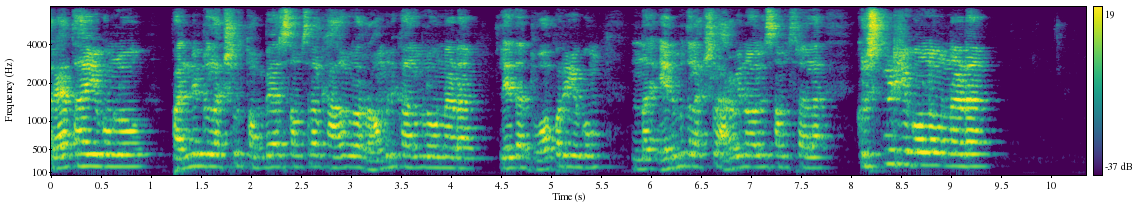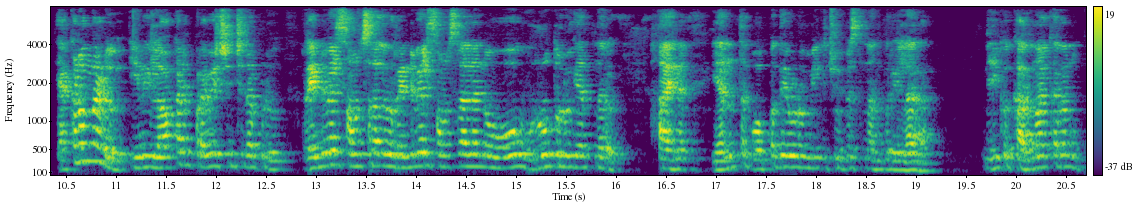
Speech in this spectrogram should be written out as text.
త్రేతాయుగంలో పన్నెండు లక్షల తొంభై ఆరు సంవత్సరాల కాలంలో రాముని కాలంలో ఉన్నాడా? లేదా ద్వాపర యుగం ఎనిమిది లక్షల అరవై నాలుగు సంవత్సరాల కృష్ణుడి యుగంలో ఉన్నాడా? ఎక్కడ ఉన్నాడు ఈయన ఈ లోకానికి ప్రవేశించినప్పుడు రెండు వేల సంవత్సరాలు రెండు వేల సంవత్సరాలను ఓ ఉర్రూతులు చేస్తున్నారు ఆయన ఎంత గొప్ప దేవుడు మీకు చూపిస్తున్నాను మరి నీకు కరుణాకరం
